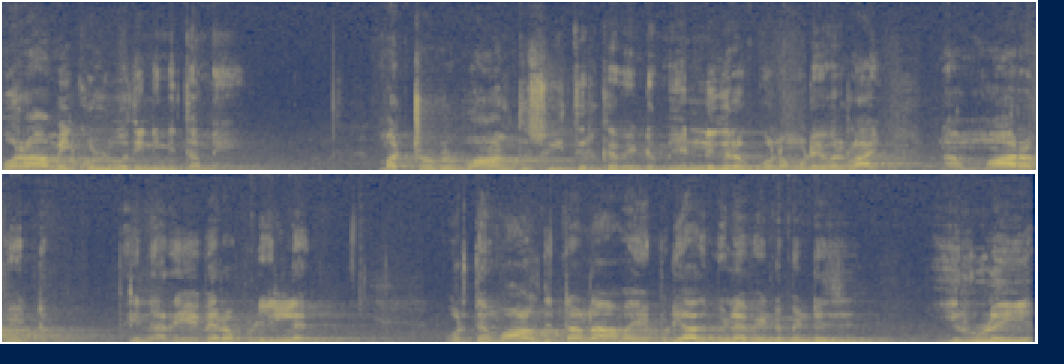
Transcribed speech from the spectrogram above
பொறாமை கொள்வது நிமித்தமே. மற்றவர்கள் வாழ்ந்து சுயித்திருக்க வேண்டும் எண்ணுகிற குணமுடையவர்களாய் நாம் மாற வேண்டும். நிறைய பேர் அப்படி இல்லை. ஒருத்தன் வாழ்ந்துட்டான்னா அவன் எப்படியாவது விழ வேண்டும் என்று இருளை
